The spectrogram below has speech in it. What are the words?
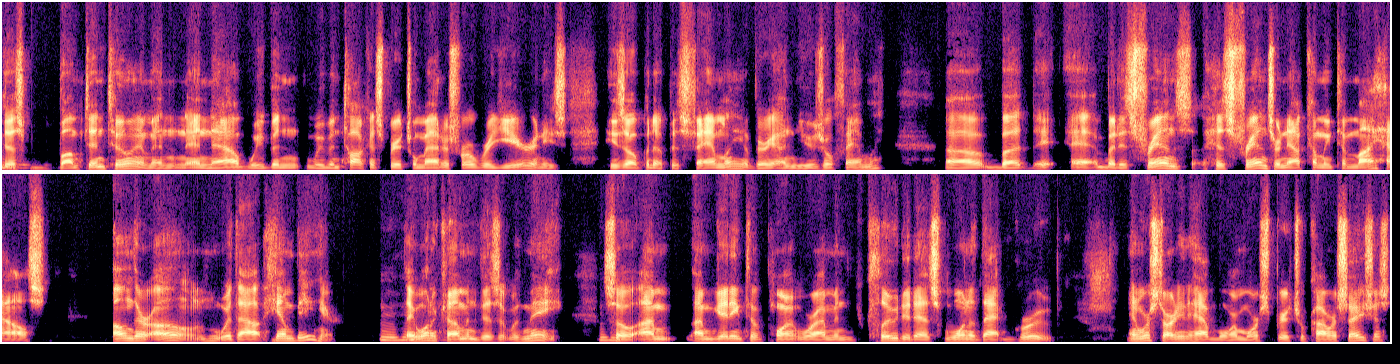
Just bumped into him, and and now we've been we've been talking spiritual matters for over a year, and he's he's opened up his family, a very unusual family. Uh, but uh, but his friends his friends are now coming to my house on their own without him being here. Mm-hmm. They want to come and visit with me. Mm-hmm. So I'm I'm getting to a point where I'm included as one of that group. And we're starting to have more and more spiritual conversations.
